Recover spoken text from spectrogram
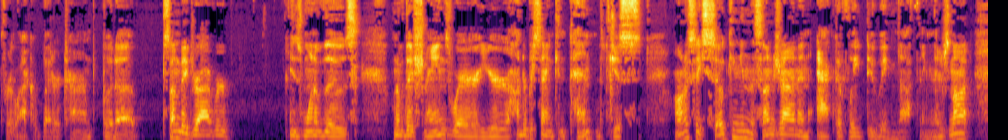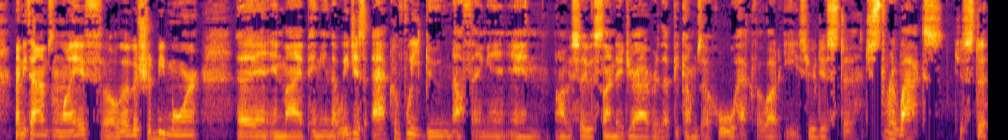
for lack of better terms. But uh, Sundae Driver is one of those one of those strains where you're 100% content with just honestly soaking in the sunshine and actively doing nothing. There's not many times in life, although there should be more, uh, in my opinion, that we just actively do nothing. And, and, obviously, with Sundae Driver, that becomes a whole heck of a lot easier just to just relax, just to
